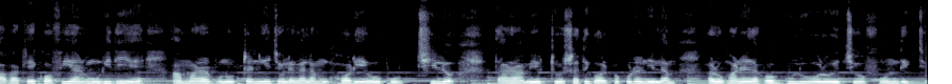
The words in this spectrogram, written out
বাবাকে কফি আর মুড়ি দিয়ে আমার আর বুনুরটা নিয়ে চলে গেলাম ঘরে। ও পড়ছিল, তার আমি একটু ওর সাথে গল্প করে নিলাম। আর ওখানে দেখো গুলুও রয়েছে, ও ফোন দেখছে,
